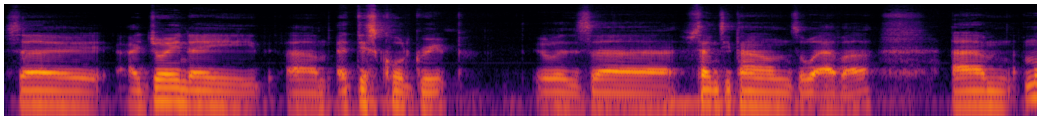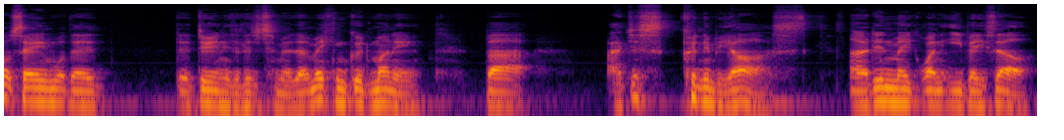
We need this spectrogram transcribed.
So I joined a um, a Discord group. It was uh, seventy pounds or whatever. Um, I'm not saying what they're they're doing is illegitimate. They're making good money, but I just couldn't be asked. I didn't make one eBay sell,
